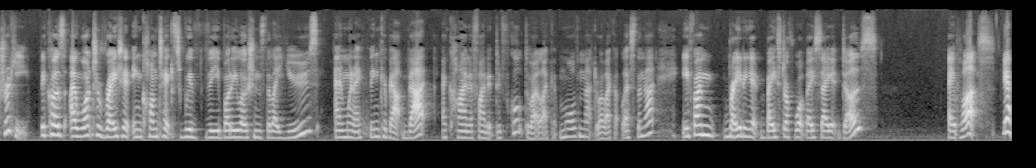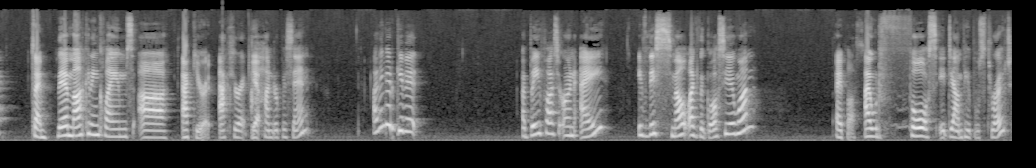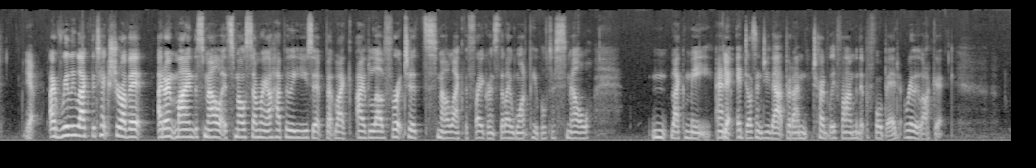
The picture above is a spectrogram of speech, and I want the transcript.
Tricky because I want to rate it in context with the body lotions that I use, and when I think about that, I kind of find it difficult. Do I like it more than that? Do I like it less than that? If I'm rating it based off what they say it does, A plus. Yeah. Same. Their marketing claims are Accurate. accurate Yep. 100%. I think I'd give it a B plus or an A. If this smelt like the Glossier one, A plus. I would force it down people's throat. yeah. I really like the texture of it. I don't mind the smell. It smells summery. I'll happily use it, but like I'd love for it to smell like the fragrance that I want people to smell m- like me. And Yeah. it, it doesn't do that, but I'm totally fine with it before bed. I really like it.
